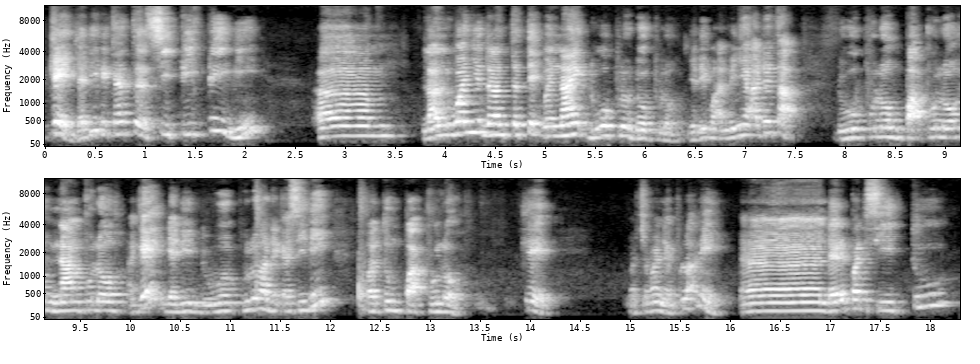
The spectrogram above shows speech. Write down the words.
Okey, jadi dia kata CPP ni um, laluannya dalam tertib menaik 20-20. Jadi maknanya ada tak? 20, 40, 60. Okey, jadi 20 ada kat sini. Lepas tu 40. Okey. Macam mana pula ni? Uh, daripada situ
